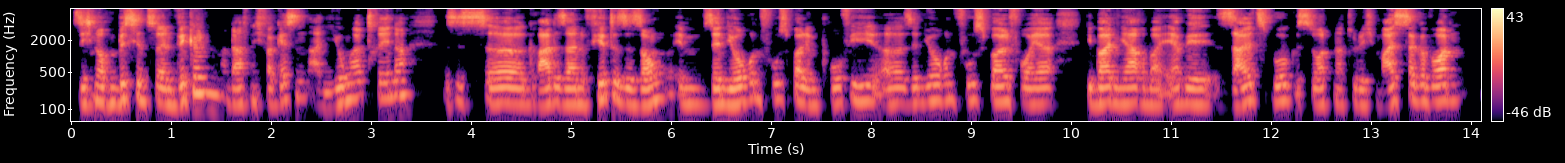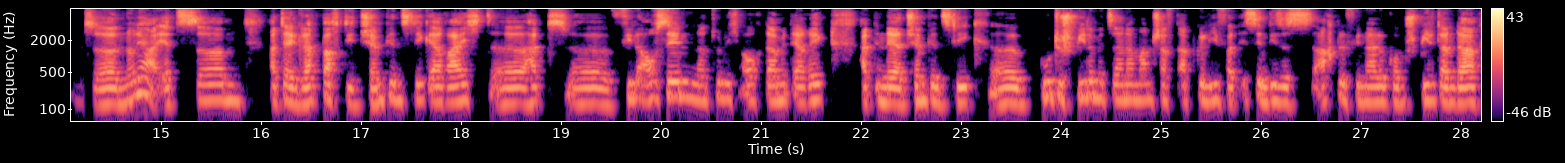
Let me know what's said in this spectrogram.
sich noch ein bisschen zu entwickeln. Man darf nicht vergessen, ein junger Trainer. Es ist gerade seine vierte Saison im Seniorenfußball, im Profi-Seniorenfußball. Vorher die beiden Jahre bei RB Salzburg ist dort natürlich Meister geworden und äh, nun ja, jetzt ähm, hat er in Gladbach die Champions League erreicht, äh, hat äh, viel Aufsehen natürlich auch damit erregt, hat in der Champions League äh, gute Spiele mit seiner Mannschaft abgeliefert, ist in dieses Achtelfinale gekommen, spielt dann da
